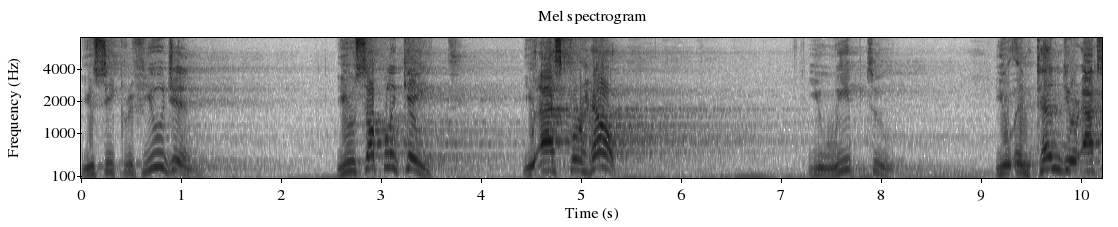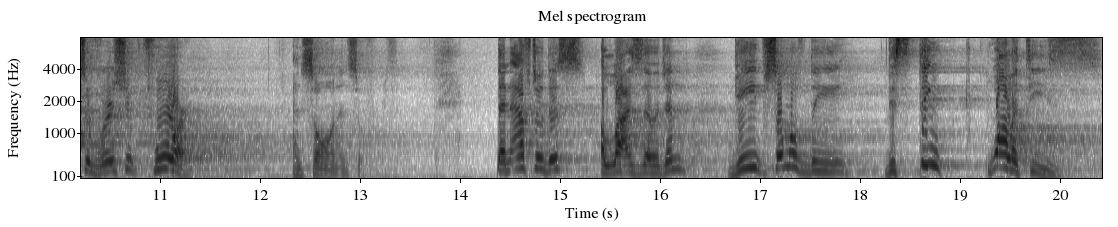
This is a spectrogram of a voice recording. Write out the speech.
you seek refuge in, you supplicate, you ask for help. You weep too. You intend your acts of worship for. And so on and so forth. Then after this, Allah Azza wa Jal gave some of the distinct qualities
